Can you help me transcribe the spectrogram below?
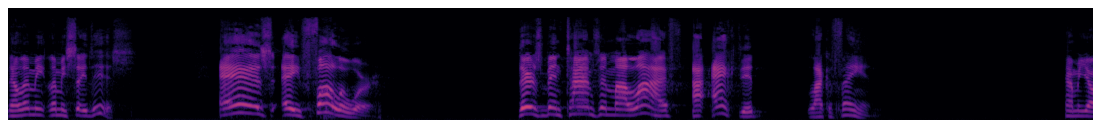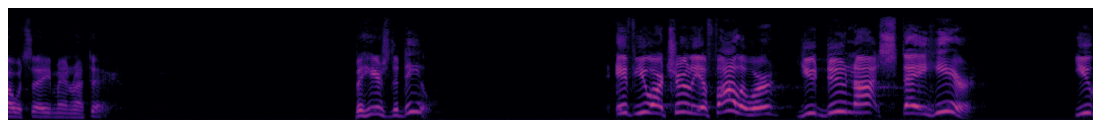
Now let me let me say this. As a follower, there's been times in my life I acted like a fan. How many y'all would say amen right there? But here's the deal. If you are truly a follower, you do not stay here. You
